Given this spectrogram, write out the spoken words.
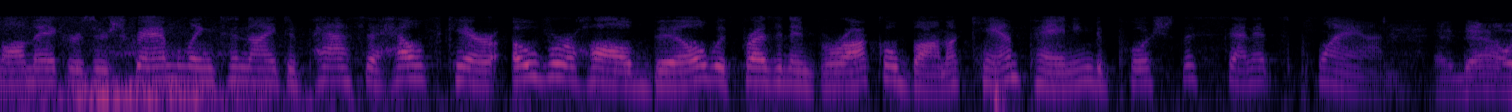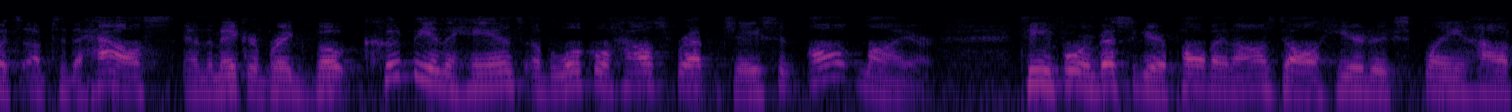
Lawmakers are scrambling tonight to pass a health care overhaul bill with President Barack Obama campaigning to push the Senate's plan. And now it's up to the House, and the make-or-break vote could be in the hands of local House Rep Jason Altmire. Team 4 investigator Paul Van Osdol here to explain how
